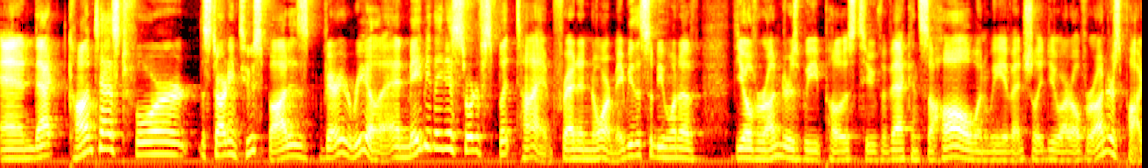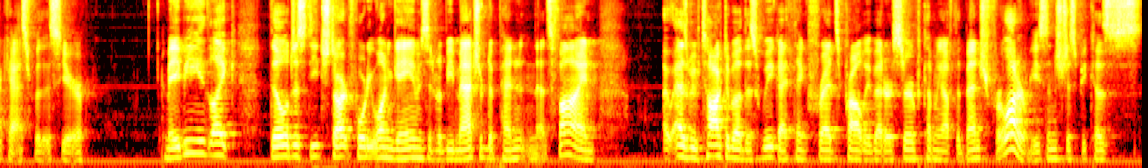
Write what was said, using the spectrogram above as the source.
And that contest for the starting two spot is very real. And maybe they just sort of split time, Fred and Norm. Maybe this will be one of the over unders we pose to Vivek and Sahal when we eventually do our over unders podcast for this year Maybe like they'll just each start 41 games. It'll be matchup dependent, and that's fine. As we've talked about this week, I think Fred's probably better served coming off the bench for a lot of reasons, just because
